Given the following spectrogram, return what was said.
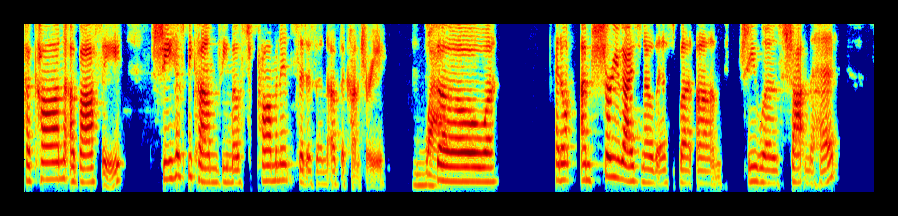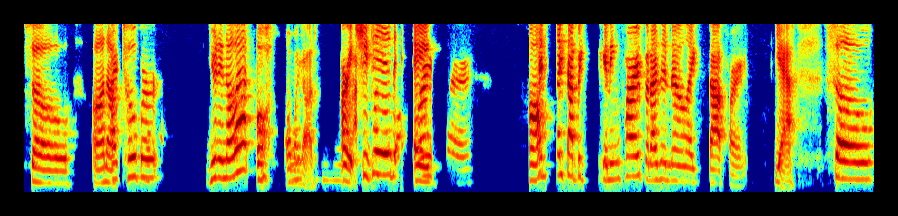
Khaqan Abbasi, she has become the most prominent citizen of the country. Wow. So I don't I'm sure you guys know this, but um she was shot in the head. So on October you didn't know that? Oh, oh my god. All right, she did a. huh? I like that beginning part, but I didn't know like that part. Yeah. So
